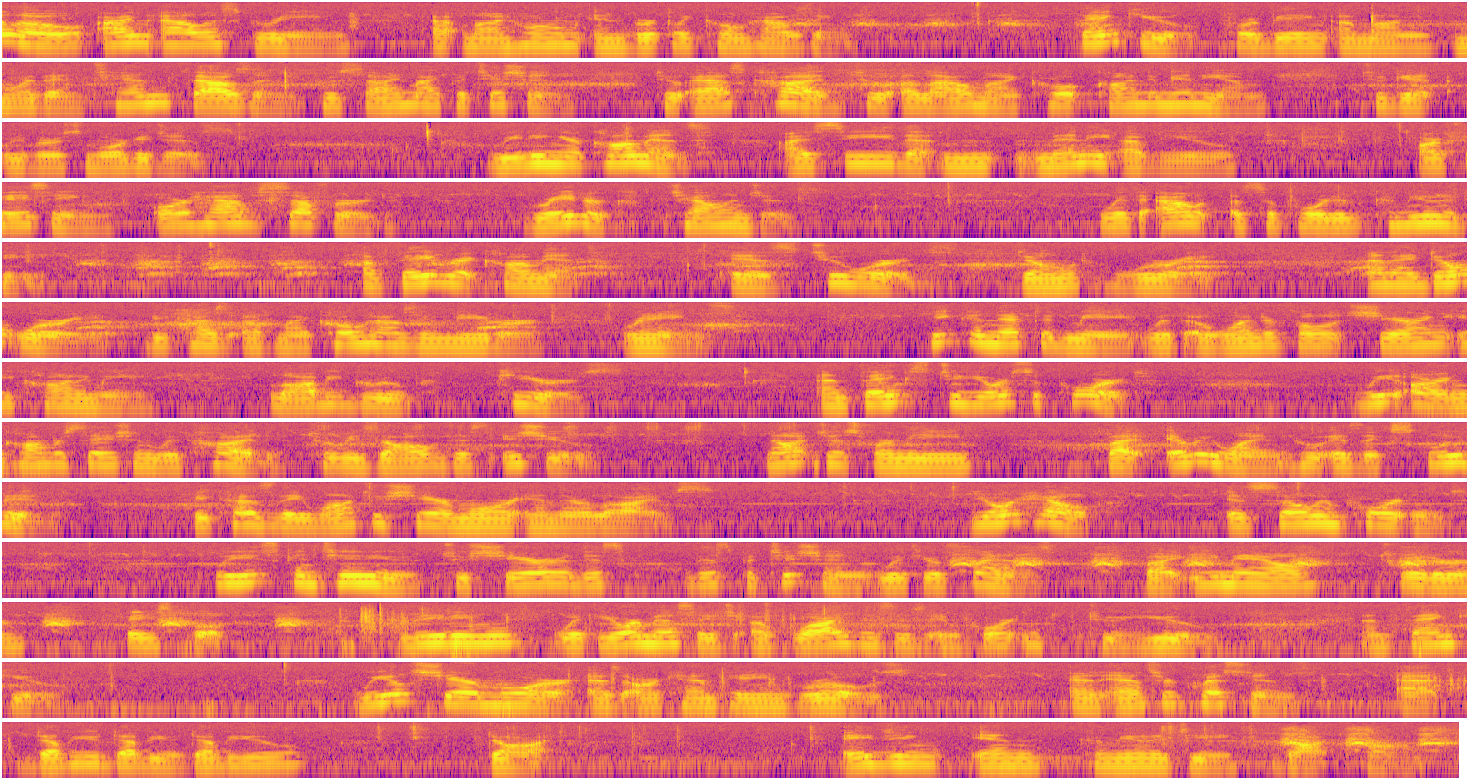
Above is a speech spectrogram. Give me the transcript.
Hello, I'm Alice Green at my home in Berkeley Co-Housing. Thank you for being among more than 10,000 who signed my petition to ask HUD to allow my co condominium to get reverse mortgages. Reading your comments, I see that many of you are facing or have suffered greater challenges without a supportive community. A favorite comment is two words, don't worry. And I don't worry because of my co-housing neighbor, Rains. He connected me with a wonderful sharing economy lobby group, Peers. And thanks to your support, we are in conversation with HUD to resolve this issue, not just for me, but everyone who is excluded because they want to share more in their lives. Your help is so important. Please continue to share this, this petition with your friends by email, Twitter, Facebook, leading with your message of why this is important to you. And thank you. We'll share more as our campaign grows and answer questions at www.agingincommunity.com.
